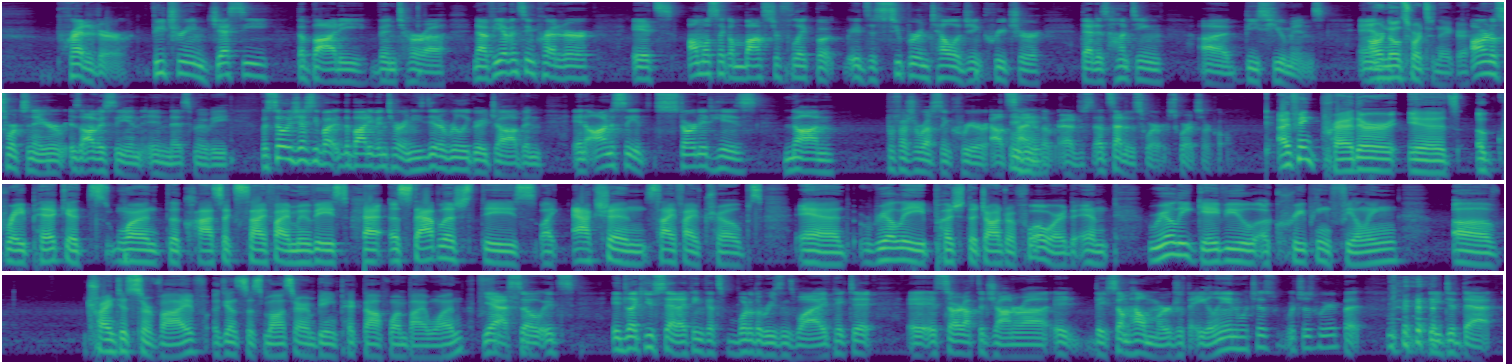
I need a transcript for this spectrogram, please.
Predator, featuring Jesse the Body Ventura. Now, if you haven't seen Predator, it's almost like a monster flick, but it's a super intelligent creature that is hunting uh, these humans. And Arnold Schwarzenegger. Arnold Schwarzenegger is obviously in, in this movie, but so is Jesse the Body Ventura, and he did a really great job. And and honestly, it started his non professional wrestling career outside mm-hmm. of the outside of the square squared circle. I think Predator is a great pick. It's one of the classic sci-fi movies that established these like action sci-fi tropes and really pushed the genre forward and really gave you a creeping feeling of trying to survive against this monster and being picked off one by one. Yeah, so it's it like you said, I think that's one of the reasons why I picked it it, started off the genre. It, they somehow merged with Alien, which is which is weird, but they did that.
